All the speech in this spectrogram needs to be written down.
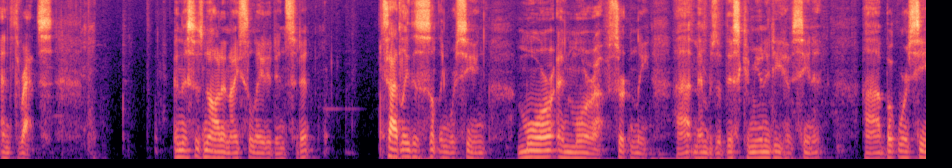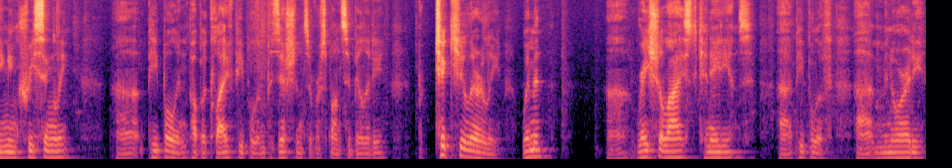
and threats. And this is not an isolated incident. Sadly, this is something we're seeing more and more of. Certainly, uh, members of this community have seen it, uh, but we're seeing increasingly uh, people in public life, people in positions of responsibility, particularly women, uh, racialized Canadians, uh, people of uh, minority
